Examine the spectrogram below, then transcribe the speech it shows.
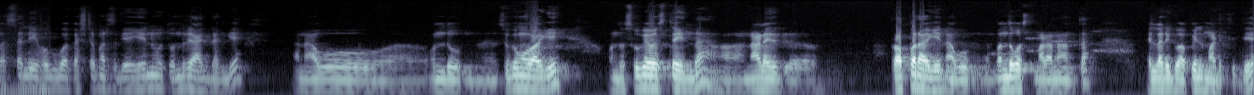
ಬಸ್ಸಲ್ಲಿ ಹೋಗುವ ಕಸ್ಟಮರ್ಸ್ಗೆ ಏನೂ ತೊಂದರೆ ಆಗದಂಗೆ ನಾವು ಒಂದು ಸುಗಮವಾಗಿ ಒಂದು ಸುವ್ಯವಸ್ಥೆಯಿಂದ ನಾಳೆ ಪ್ರಾಪರ್ ಆಗಿ ನಾವು ಬಂದೋಬಸ್ತ್ ಮಾಡೋಣ ಅಂತ ಎಲ್ಲರಿಗೂ ಅಪೀಲ್ ಮಾಡುತ್ತಿದ್ದೆ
